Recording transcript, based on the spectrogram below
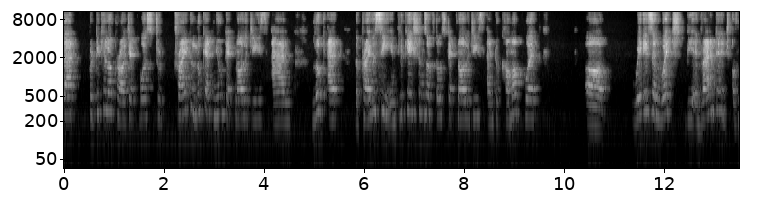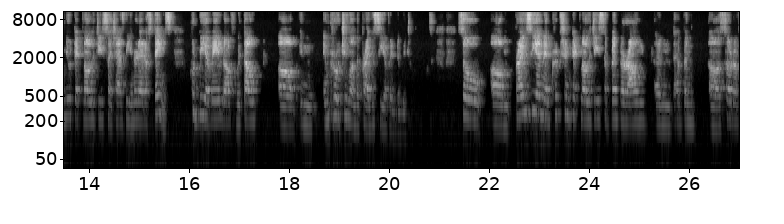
that particular project was to try to look at new technologies and look at the privacy implications of those technologies and to come up with uh, ways in which the advantage of new technologies such as the internet of things could be availed of without uh, in, encroaching on the privacy of individuals so um, privacy and encryption technologies have been around and have been uh, sort of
